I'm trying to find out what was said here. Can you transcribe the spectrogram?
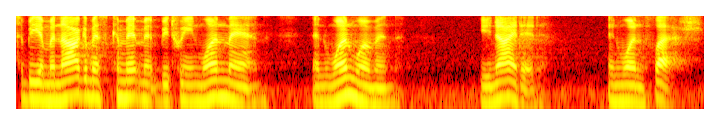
to be a monogamous commitment between one man and one woman united in one flesh.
